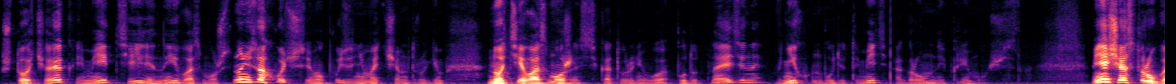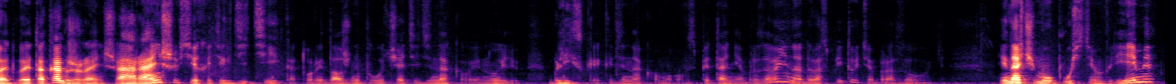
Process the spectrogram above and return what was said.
что человек имеет те или иные возможности. Ну, не захочется ему, пусть занимается чем другим. Но те возможности, которые у него будут найдены, в них он будет иметь огромные преимущества. Меня часто ругают, говорят, а как же раньше? А раньше всех этих детей, которые должны получать одинаковое, ну или близкое к одинаковому воспитанию и образованию, надо воспитывать и образовывать. Иначе мы упустим время –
